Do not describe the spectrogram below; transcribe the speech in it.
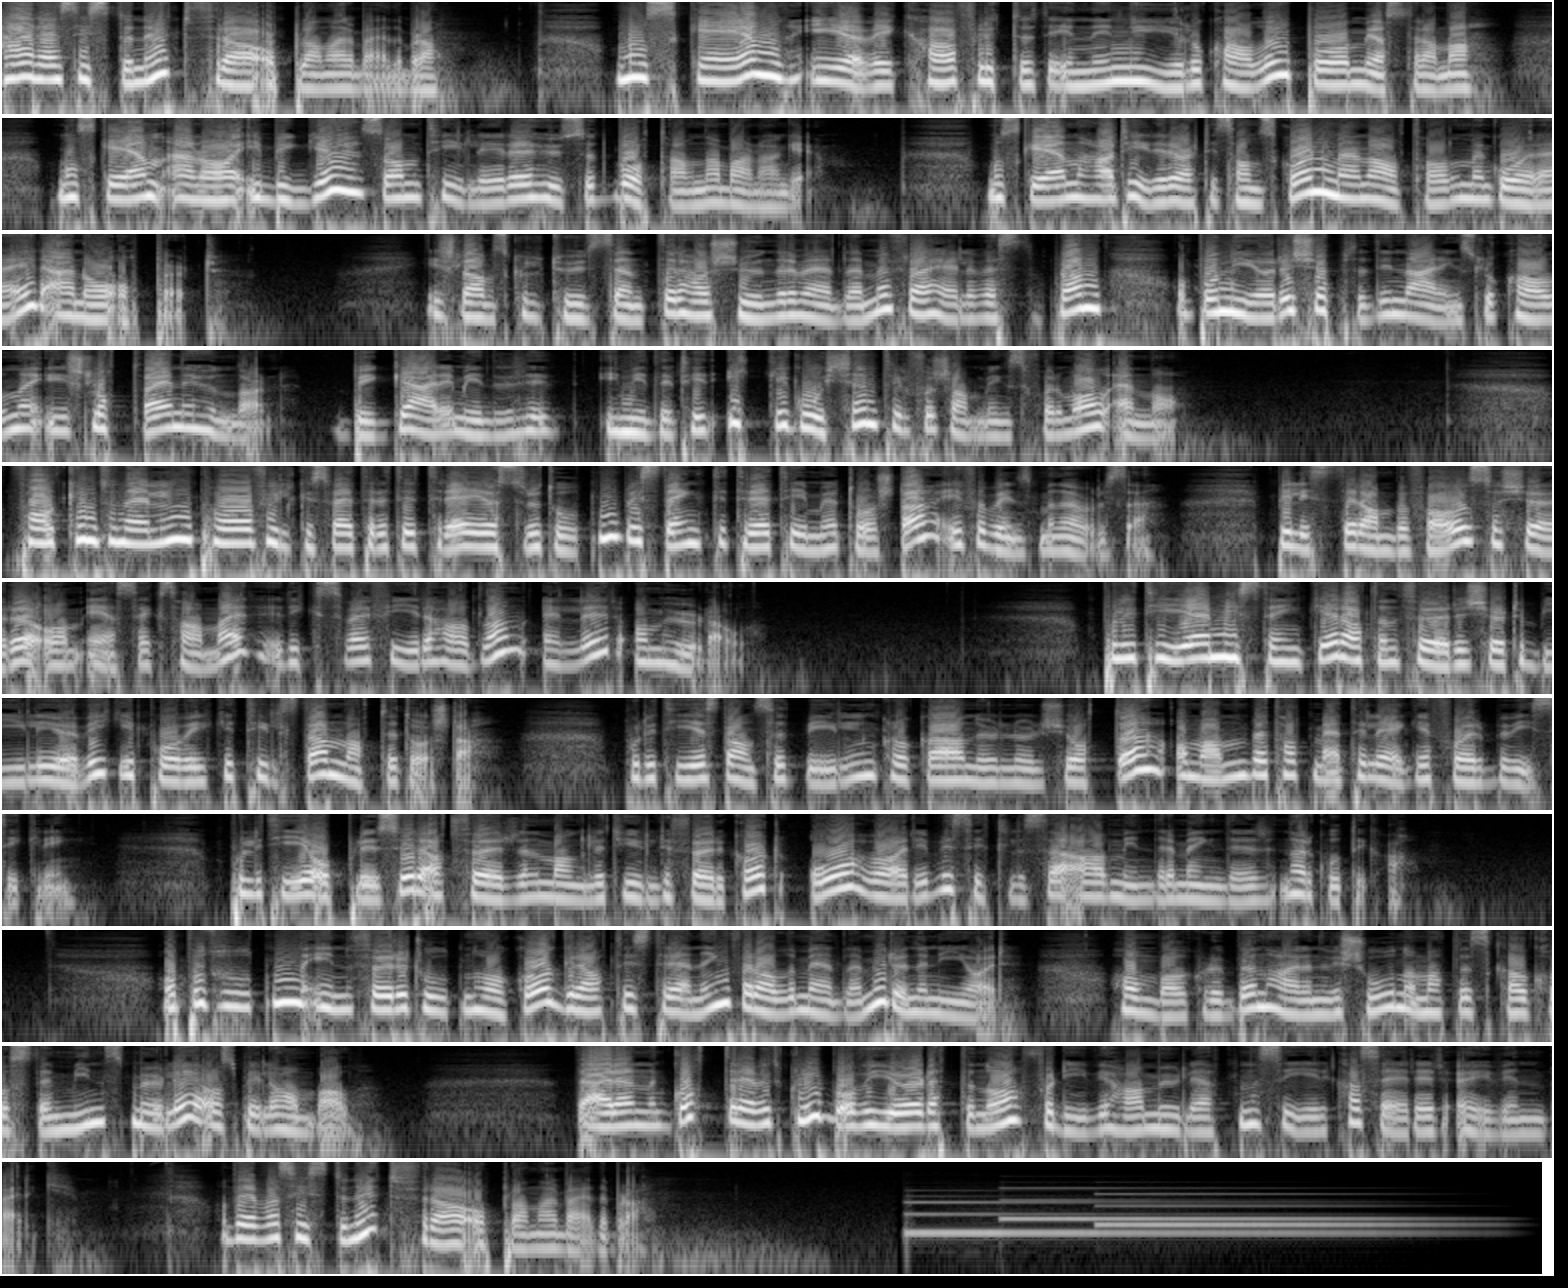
Her er siste nytt fra Oppland Arbeiderblad. Moskeen i Gjøvik har flyttet inn i nye lokaler på Mjøstranda. Moskeen er nå i bygget som tidligere huset Båthavna barnehage. Moskeen har tidligere vært i Sandsgården, men avtalen med gårdeier er nå opphørt. Islamsk kultursenter har 700 medlemmer fra hele Vest-Oppland, og på nyåret kjøpte de næringslokalene i Slåttveien i Hunndalen. Bygget er imidlertid ikke godkjent til forsamlingsformål ennå. Falkentunnelen på fv. 33 i Østre Toten blir stengt i tre timer torsdag i forbindelse med en øvelse. Bilister anbefales å kjøre om E6 Hamar, rv. 4 Hadeland eller om Hurdal. Politiet mistenker at en fører kjørte bil i Gjøvik i påvirket tilstand natt til torsdag. Politiet stanset bilen klokka 00.28, og mannen ble tatt med til lege for bevissikring. Politiet opplyser at føreren manglet gyldig førerkort og var i besittelse av mindre mengder narkotika. Og på Toten innfører Toten HK gratis trening for alle medlemmer under ni år. Håndballklubben har en visjon om at det skal koste minst mulig å spille håndball. Det er en godt drevet klubb, og vi gjør dette nå fordi vi har muligheten, sier kasserer Øyvind Berg. Og det var siste nytt fra Oppland Arbeiderblad.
